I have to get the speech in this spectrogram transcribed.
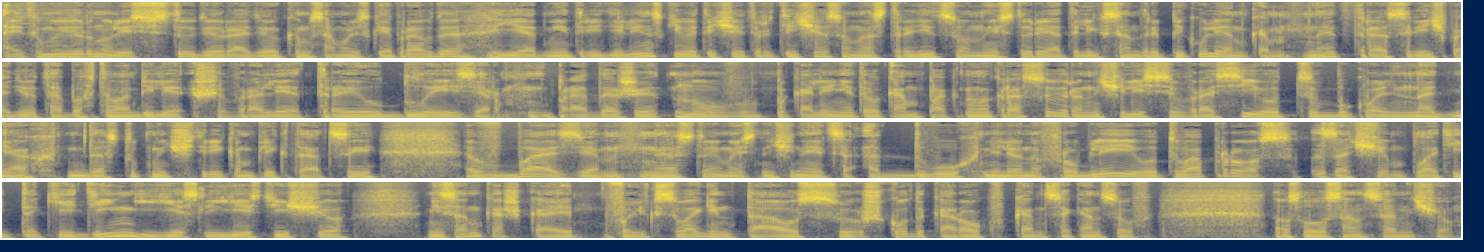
А это мы вернулись в студию радио «Комсомольская правда». Я Дмитрий Делинский. В этой четверти часа у нас традиционная история от Александра Пикуленко. На этот раз речь пойдет об автомобиле Chevrolet Trailblazer. Продажи нового поколения этого компактного кроссовера начались в России вот буквально на днях. Доступны четыре комплектации. В базе стоимость начинается от 2 миллионов рублей. И вот вопрос, зачем платить такие деньги, если есть еще Nissan Qashqai, Volkswagen Taos, Шкода Корок, в конце концов. Но слово Сан Санычу.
